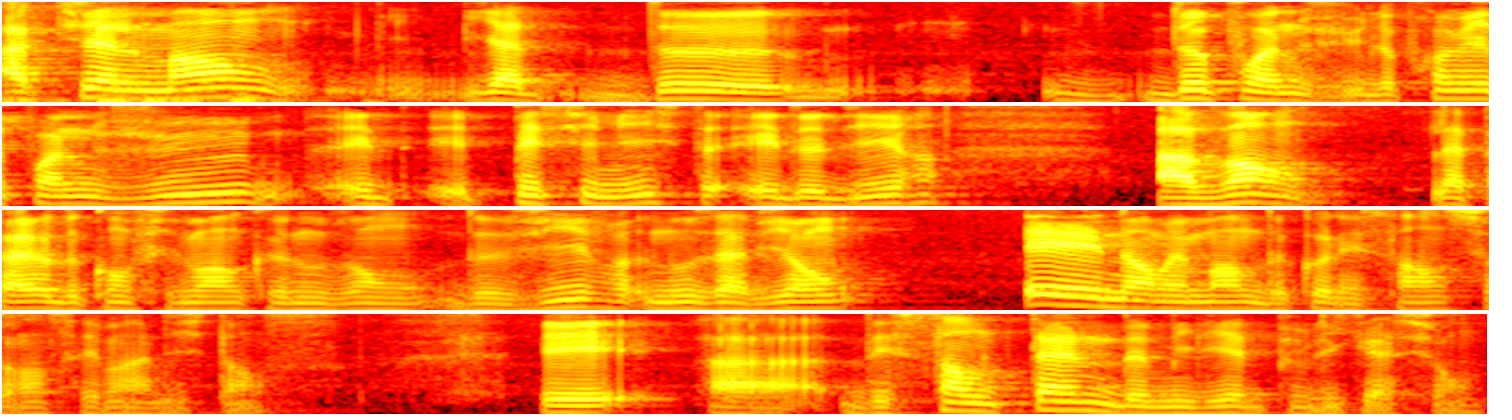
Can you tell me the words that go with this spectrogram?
Actuellement, il y a deux, points de vue. Le premier point de vue est, pessimiste et de dire, avant la période de confinement que nous venons de vivre, nous avions énormément de connaissances sur l'enseignement à distance et des centaines de milliers de publications.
